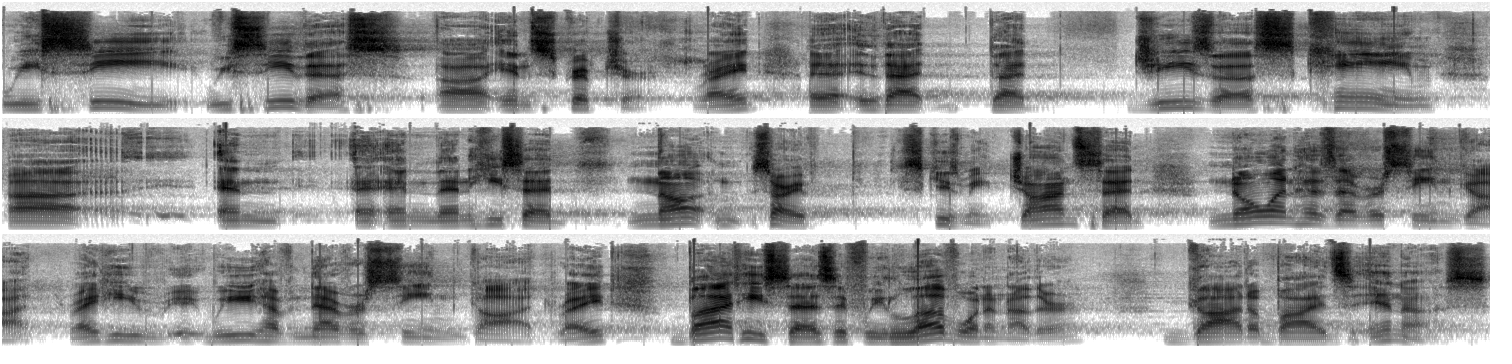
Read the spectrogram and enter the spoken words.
we, see, we see this uh, in Scripture, right? Uh, that, that Jesus came uh, and, and then he said, "Not sorry, excuse me, John said, No one has ever seen God, right? He, we have never seen God, right? But he says, if we love one another, God abides in us.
